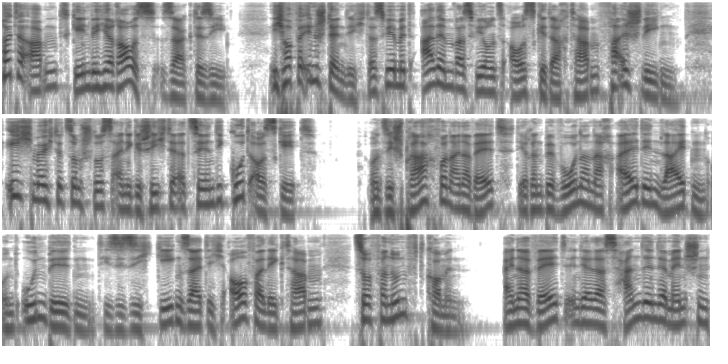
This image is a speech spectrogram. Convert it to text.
Heute Abend gehen wir hier raus, sagte sie. Ich hoffe inständig, dass wir mit allem, was wir uns ausgedacht haben, falsch liegen. Ich möchte zum Schluss eine Geschichte erzählen, die gut ausgeht. Und sie sprach von einer Welt, deren Bewohner nach all den Leiden und Unbilden, die sie sich gegenseitig auferlegt haben, zur Vernunft kommen. Einer Welt, in der das Handeln der Menschen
